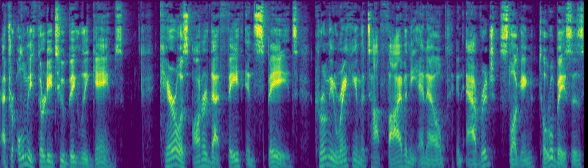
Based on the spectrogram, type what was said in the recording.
after only 32 big league games. Carroll has honored that faith in spades, currently ranking in the top five in the NL in average, slugging, total bases,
